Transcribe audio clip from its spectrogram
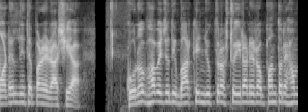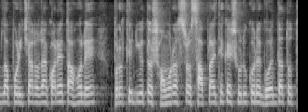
মডেল নিতে পারে রাশিয়া। কোনোভাবে যদি মার্কিন যুক্তরাষ্ট্র ইরানের অভ্যন্তরে হামলা পরিচালনা করে, তাহলে প্রতিনিয়ত সমরাস্ত্র সাপ্লাই থেকে শুরু করে গোয়েন্দা তথ্য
